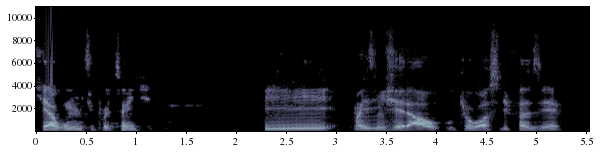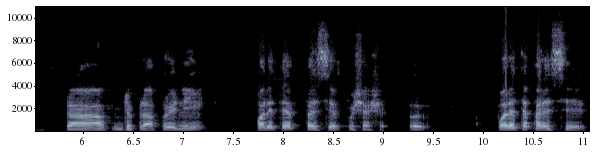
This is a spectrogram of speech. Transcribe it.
que é algo muito importante. E, mas em geral, o que eu gosto de fazer para o Enem pode até parecer puxar pode até parecer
